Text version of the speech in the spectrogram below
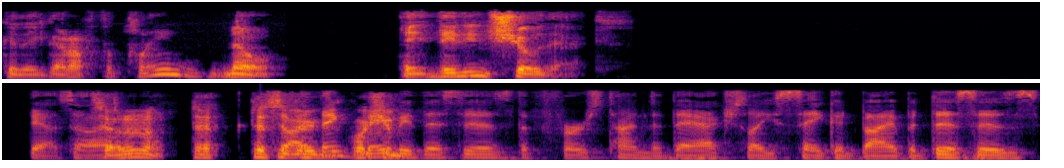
they got off the plane. No, they they didn't show that. Yeah, so, so I, I, don't know. That, that's so I think maybe this is the first time that they actually say goodbye, but this is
